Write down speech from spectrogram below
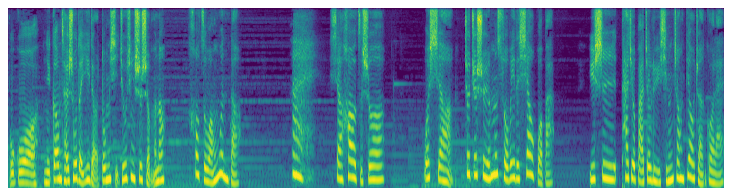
不过，你刚才说的一点东西究竟是什么呢？耗子王问道。唉，小耗子说：“我想这就是人们所谓的效果吧。”于是他就把这旅行杖调转过来，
